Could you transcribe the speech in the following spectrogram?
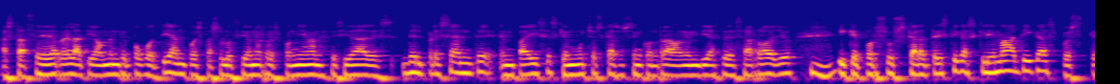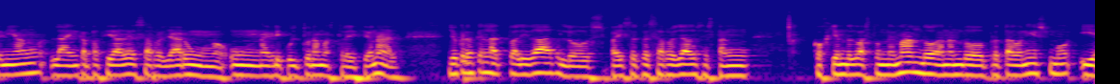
Hasta hace relativamente poco tiempo estas soluciones respondían a necesidades del presente en países que en muchos casos se encontraban en vías de desarrollo y que por sus características climáticas pues tenían la incapacidad de desarrollar una agricultura más tradicional. Yo creo que en la actualidad los países desarrollados están cogiendo el bastón de mando, ganando protagonismo y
